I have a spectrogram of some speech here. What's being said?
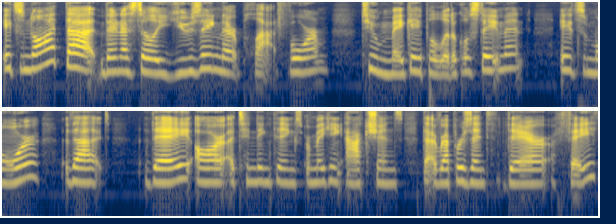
it's not that they're necessarily using their platform to make a political statement. It's more that they are attending things or making actions that represent their faith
